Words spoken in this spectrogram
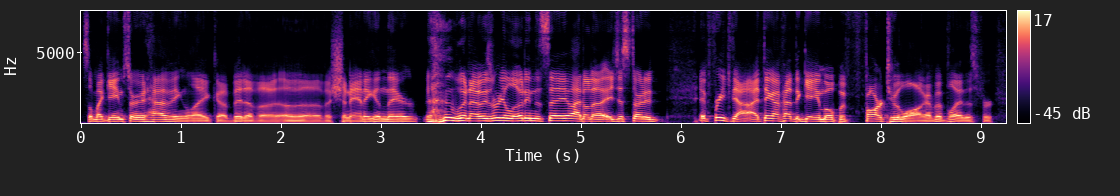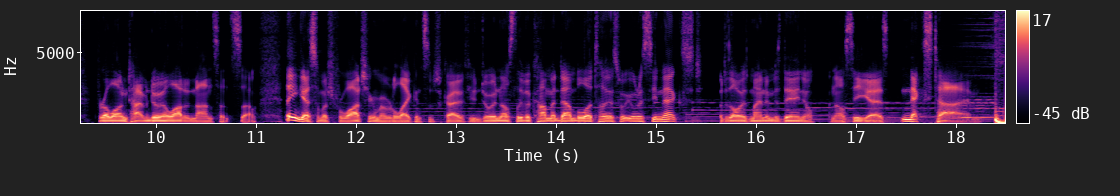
So my game started having like a bit of a, of a shenanigan there when I was reloading the save. I don't know. It just started, it freaked out. I think I've had the game open far too long. I've been playing this for, for a long time, doing a lot of nonsense. So thank you guys so much for watching. Remember to like and subscribe if you enjoyed and also leave a comment down below telling us what you want to see next. But as always, my name is Daniel and I'll see you guys next time.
